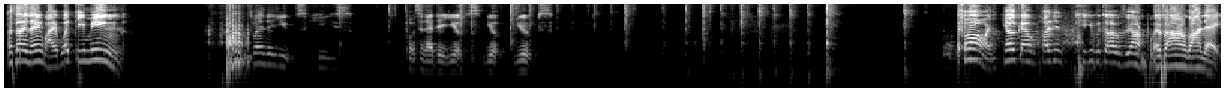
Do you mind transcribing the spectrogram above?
That's not his name, why? What do you mean? That's what they use. He's the person that they use. You use. Come on, he'll go. How did he go with Ariana Grande?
